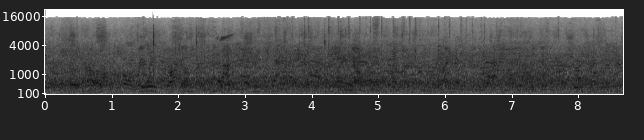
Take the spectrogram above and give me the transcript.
Oh, really? I know. I have contacts with him, but I never knew the different brochures or whatever.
